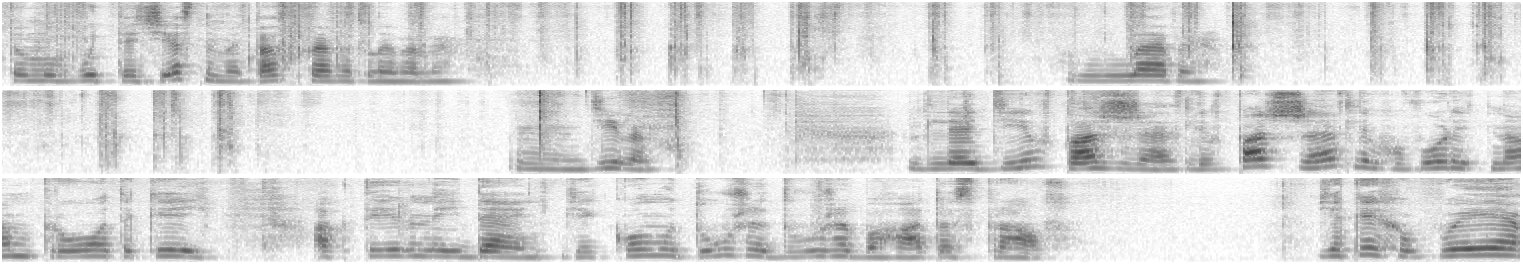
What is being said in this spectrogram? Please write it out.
Тому будьте чесними та справедливими. Леви. Діви. Для дів паж жезлів. Паж жезлів говорить нам про такий активний день, в якому дуже-дуже багато справ в яких ви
